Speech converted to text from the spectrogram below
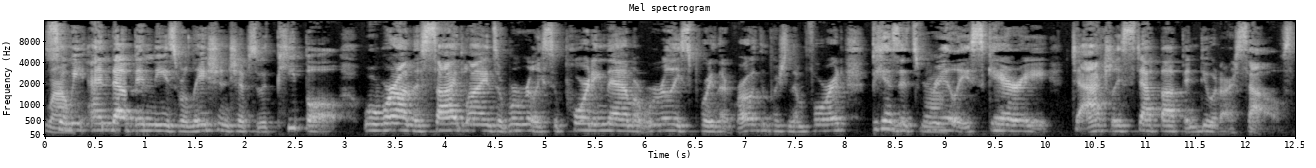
So we end up in these relationships with people where we're on the sidelines or we're really supporting them or we're really supporting their growth and pushing them forward because it's Yeah. really scary to actually step up and do it ourselves.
